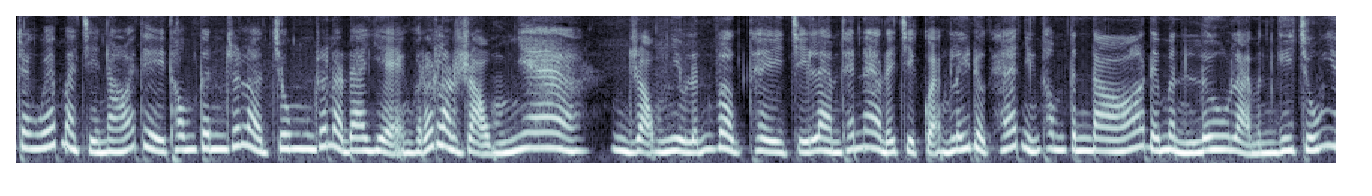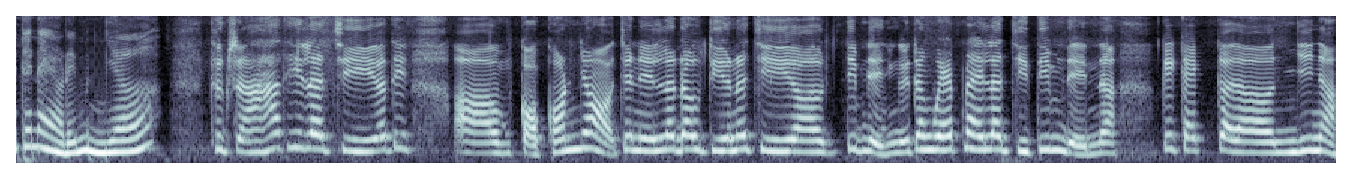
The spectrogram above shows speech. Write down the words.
trang web mà chị nói thì thông tin rất là chung, rất là đa dạng và rất là rộng nha. Rộng nhiều lĩnh vực thì chị làm thế nào để chị quản lý được hết những thông tin đó để mình lưu lại, mình ghi chú như thế nào để mình nhớ? thực ra thì là chị thì ờ, có con nhỏ cho nên là đầu tiên là chị ờ, tìm đến những cái trang web này là chị tìm đến ờ, cái cách ờ, gì nhỉ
